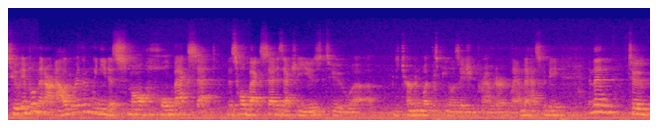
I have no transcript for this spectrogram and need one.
To implement our algorithm, we need a small holdback set. This holdback set is actually used to uh, determine what this penalization parameter lambda has to be. And then to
